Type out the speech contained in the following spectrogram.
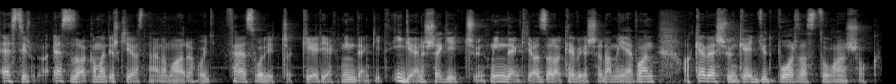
ezt, is, ezt az alkalmat is kihasználom arra, hogy felszólítsak, kérjek mindenkit. Igen, segítsünk, mindenki azzal a kevéssel, amilyen van. A kevesünk együtt borzasztóan sok.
